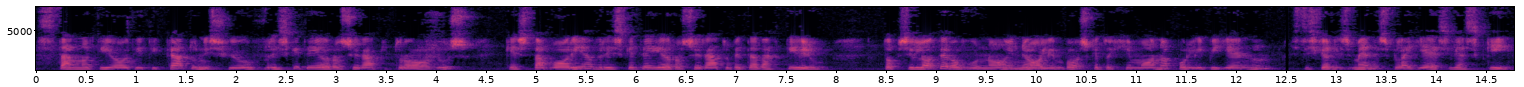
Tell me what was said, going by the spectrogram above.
Στα νοτιοδυτικά του νησιού βρίσκεται η οροσειρά του Τρόδους και στα βόρεια βρίσκεται η οροσειρά του Πενταδαχτύλου. Το ψηλότερο βουνό είναι Όλυμπος και το χειμώνα πολλοί πηγαίνουν στις χιονισμένες πλαγιές για σκι.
